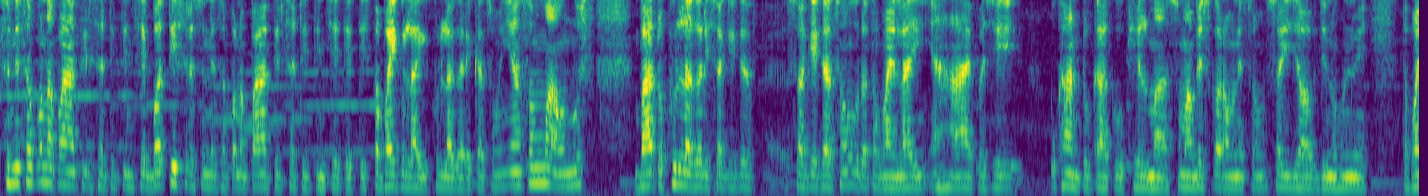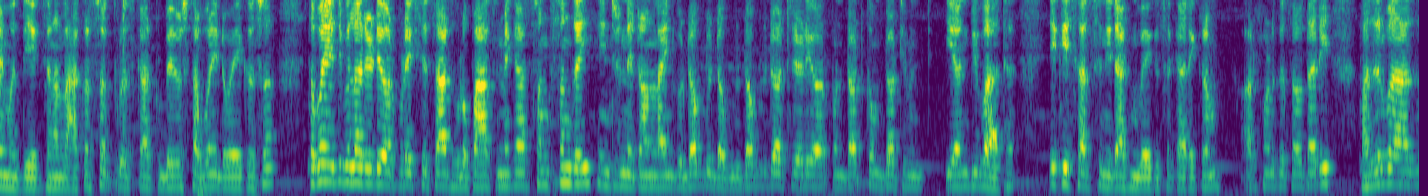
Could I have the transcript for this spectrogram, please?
शून्य छप्पन्न पाँच त्रिसठी तिन सय बत्तिस र शून्य छप्पन्न पाँच त्रिसठी तिन सय तेत्तिस तपाईँको लागि खुल्ला गरेका छौँ। यहाँसम्म आउनुहोस्। बाटो खुल्ला गरिसकेका सकेका छौँ र तपाईँलाई यहाँ आएपछि उखान टुक्काको खेलमा समावेश गराउनेछौँ सही जवाब दिनुहुने तपाईँमध्ये एकजनालाई आकर्षक पुरस्कारको व्यवस्था पनि रहेको छ। तपाईँ यति बेला रेडियो अर्पण एक सय चार ठुलो पाँच मेगा सँगसँगै इन्टरनेट अनलाइनको W W W dot radio Arpan dot com dot एनपीबाट एकैसाथ सुनिराख्नु भएको छ कार्यक्रम। अर्पणको चौतारी। हजुरबा आज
